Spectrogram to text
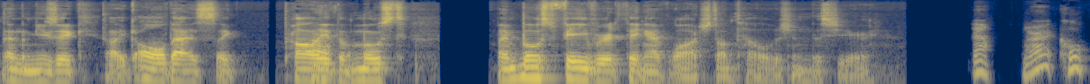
and the music like all that is like probably the most my most favorite thing i've watched on television this year Yeah. All right, cool.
